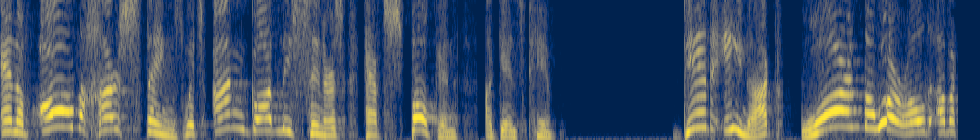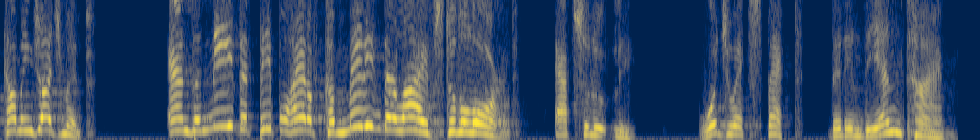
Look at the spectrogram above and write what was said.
and of all the harsh things which ungodly sinners have spoken against him. Did Enoch warn the world of a coming judgment and the need that people had of committing their lives to the Lord? Absolutely. Would you expect that in the end time,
